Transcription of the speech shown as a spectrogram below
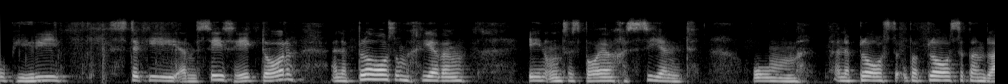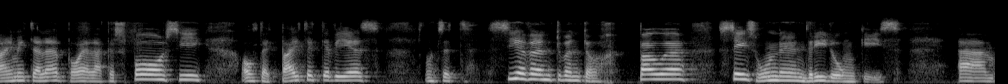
op hierdie stukkie um, ehm, 6 hektaar in 'n plaasomgewing en ons is baie geseënd om in 'n plaas op 'n plaas te kan bly met hulle, baie lekker spasie, altyd buite te wees. Ons het 27 poue, 6 honde en 3 donkies. Ehm um,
